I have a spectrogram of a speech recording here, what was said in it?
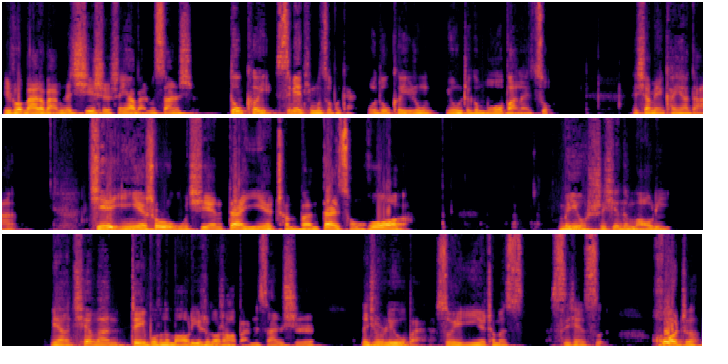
你说卖了百分之七十，剩下百分之三十都可以，随便题目怎么改，我都可以用用这个模板来做。下面看一下答案。借营业收入五千，贷营业成本，贷存货没有实现的毛利两千万，这一部分的毛利是多少？百分之三十。那就是六百，所以营业成本四四千四，或者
